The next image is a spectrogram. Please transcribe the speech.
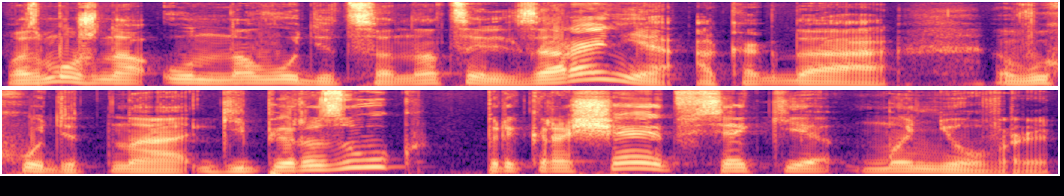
Возможно, он наводится на цель заранее, а когда выходит на гиперзвук, прекращает всякие маневры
